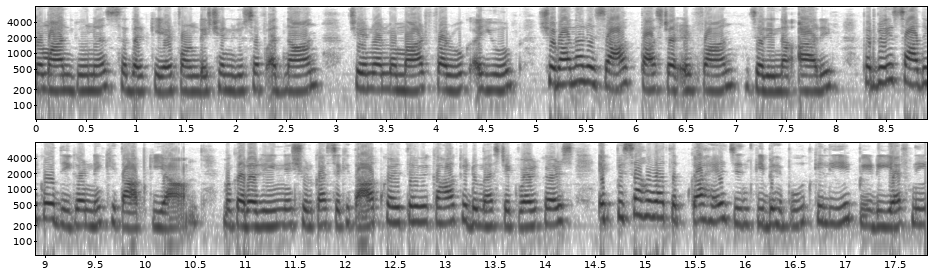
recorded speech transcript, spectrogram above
Numan Yunus, सदर care foundation Yusuf Adnan Khan chairman Memaar Farooq Ayub Shabana Razzaq pastor Irfan Zarina Arif Parvez Sadiq और दीगर ने खिताब किया। मुकर्रीन ने शुरा से खिताब करते हुए कहा कि डोमेस्टिक वर्कर्स एक पिसा हुआ तबका है जिनकी बहबूद के लिए पी डी एफ़ ने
